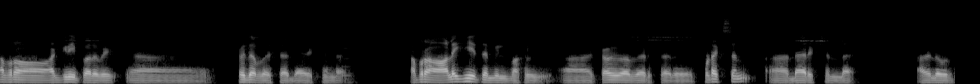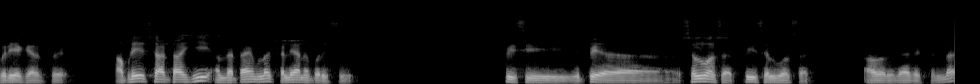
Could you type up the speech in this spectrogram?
அப்புறம் அக்னி பறவை ஆஹ் கவிதாபதி சார் டைரக்ஷனில் அப்புறம் அழகிய தமிழ் மகள் கவிதா கவிதாபதி சார் ப்ரொடக்ஷன் டைரக்ஷனில் அதில் ஒரு பெரிய கேரக்டர். அப்படியே ஸ்டார்ட் ஆகி அந்த டைமில் கல்யாண பரிசு. பிசி P. Selvam sir P. Selvam sir. அவர் டைரெக்ஷனில்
